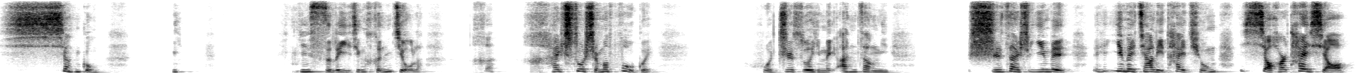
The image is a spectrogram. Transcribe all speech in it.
相公，你你死了已经很久了，还还说什么富贵？我之所以没安葬你，实在是因为因为家里太穷，小孩太小，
